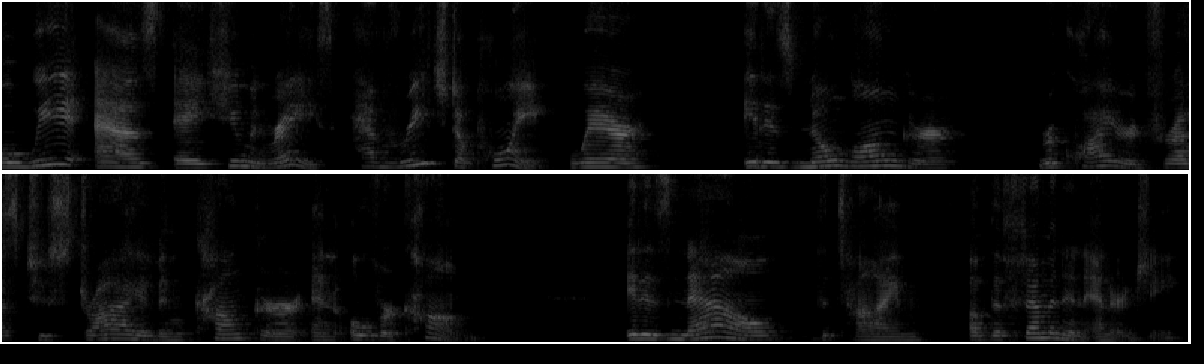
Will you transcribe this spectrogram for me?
Well, we as a human race have reached a point where it is no longer required for us to strive and conquer and overcome. It is now the time of the feminine energy.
